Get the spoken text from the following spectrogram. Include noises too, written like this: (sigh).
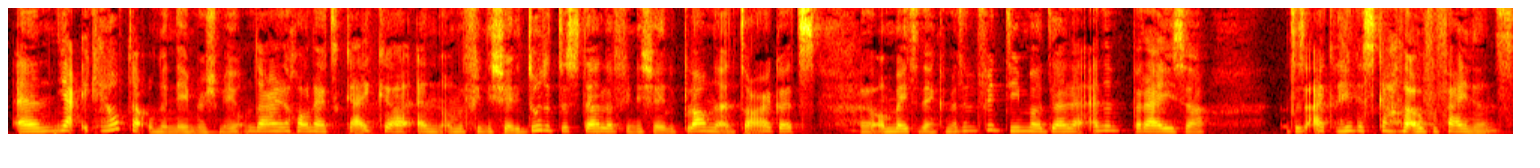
En ja, ik help daar ondernemers mee om daar gewoon naar te kijken en om een financiële doelen te stellen, financiële plannen en targets. Uh, om mee te denken met hun verdienmodellen en hun prijzen. Het is eigenlijk een hele scala over finance.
